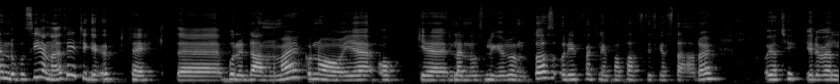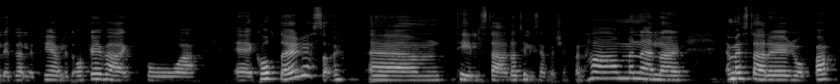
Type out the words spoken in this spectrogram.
ändå på senare tid tycker jag upptäckt eh, både Danmark och Norge och eh, länder som ligger runt oss och det är verkligen fantastiska städer. Och jag tycker det är väldigt, väldigt trevligt att åka iväg på eh, kortare resor eh, till städer, till exempel Köpenhamn eller eh, städer i Europa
